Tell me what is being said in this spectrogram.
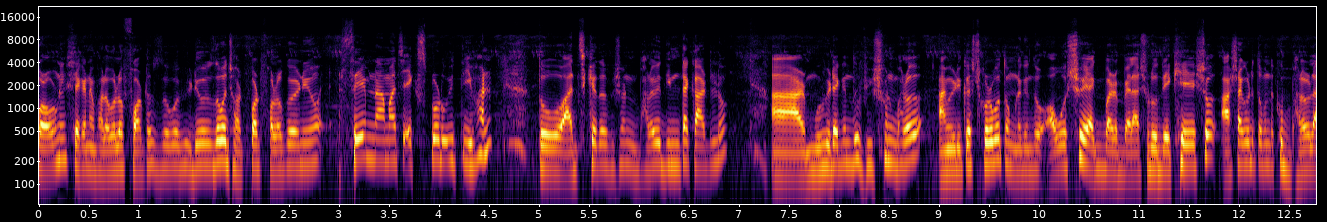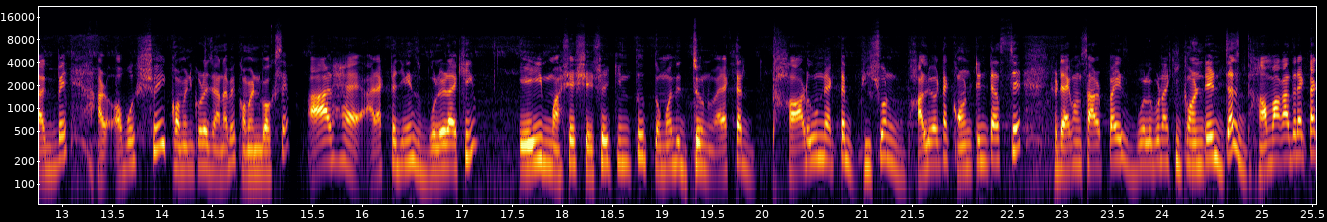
করো নি সেখানে ভালো ভালো ফটোস দেবো ভিডিওস দেবো, ঝটপট ফলো করে নিও। সেম নাম আছে এক্সপ্লোর উইথ ইভান তো আজকে তো ভীষণ ভালোই দিনটা কাটলো। আর মুভিটা কিন্তু ভীষণ ভালো। আমি রিকোয়েস্ট করব, তোমরা কিন্তু অবশ্যই একবার বেলা শুরু দেখে এসো। আশা করি তোমাদের খুব ভালো লাগবে। আর অবশ্যই কমেন্ট করে জানাবে কমেন্ট বক্সে আর হ্যাঁ আর একটা জিনিস বলে রাখি। এই মাসের শেষে কিন্তু তোমাদের জন্য একটা দারুণ, একটা ভীষণ ভালো একটা কন্টেন্ট আসছে। সেটা এখন সারপ্রাইজ বলব না কি কন্টেন্ট জাস্ট ধামাকাদের একটা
